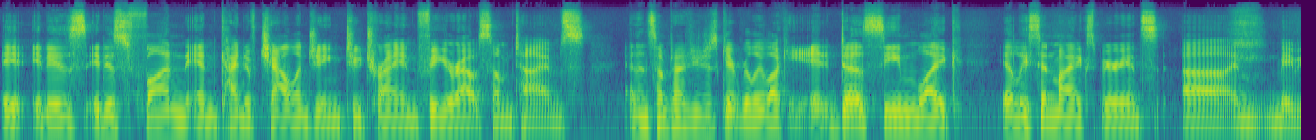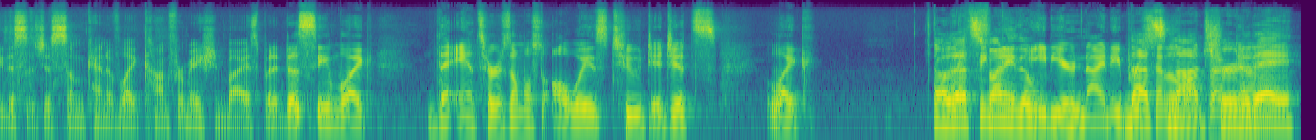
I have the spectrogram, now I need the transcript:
it, it is it is fun and kind of challenging to try and figure out sometimes and then sometimes you just get really lucky it does seem like at least in my experience uh, and maybe this is just some kind of like confirmation bias but it does seem like the answer is almost always two digits like oh that's funny the 80 or 90% that's of the not ones I've true done- today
